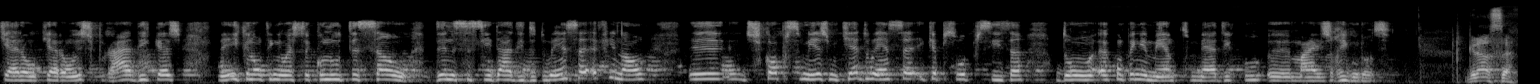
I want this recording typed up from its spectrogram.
que, eram, que eram esporádicas e que não tinham esta conotação de necessidade e de doença, afinal eh, descobre-se mesmo que é doença e que a pessoa precisa de um acompanhamento médico mais rigoroso. Graça,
